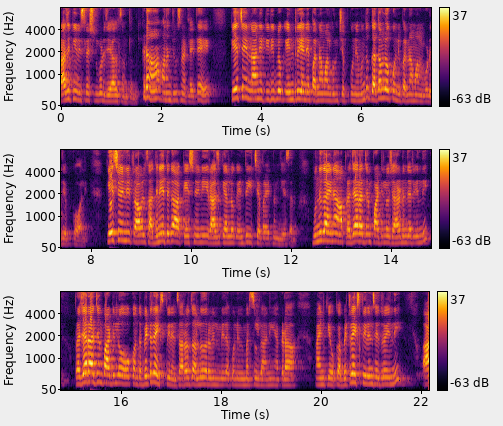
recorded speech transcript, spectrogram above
రాజకీయ విశ్లేషణ కూడా చేయాల్సి ఉంటుంది. ఇక్కడ మనం చూసినట్లయితే కేసీఆర్ నాని టీడీపీలోకి ఎంట్రీ అనే పరిణామాల గురించి చెప్పుకునే ముందు గతంలో కొన్ని పరిణామాలను కూడా చెప్పుకోవాలి. కేసీఆర్ని ట్రావెల్స్ అధినేతగా కేసీఆర్ని రాజకీయాల్లోకి ఎంట్రీ ఇచ్చే ప్రయత్నం చేశారు. ముందుగా ఆయన ప్రజారాజ్యం పార్టీలో చేరడం జరిగింది. ప్రజారాజ్యం పార్టీలో కొంత బెటర్ ఎక్స్పీరియన్స్ ఆ రోజు అల్లు అరవింద్ మీద కొన్ని విమర్శలు కానీ అక్కడ ఆయనకి ఒక బెటర్ ఎక్స్పీరియన్స్ ఎదురైంది. ఆ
